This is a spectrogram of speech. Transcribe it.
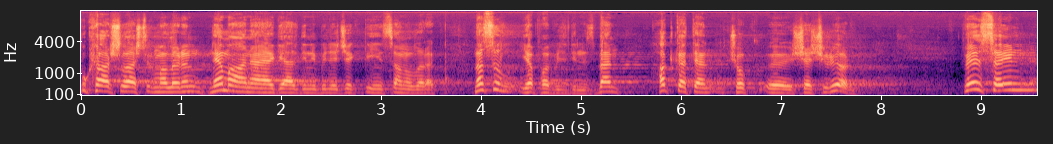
bu karşılaştırmaların ne manaya geldiğini bilecek bir insan olarak nasıl yapabildiniz? Ben hakikaten çok e, şaşırıyorum. Ve Sayın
